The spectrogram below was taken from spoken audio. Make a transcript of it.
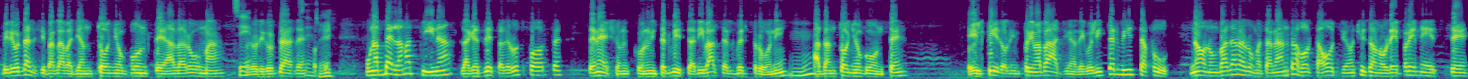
vi ricordate si parlava di Antonio Conte alla Roma? Sì. Ve lo ricordate? Sì. Ok. Sì. Una bella mattina la Gazzetta dello Sport se ne esce un- con un'intervista di Walter Veltroni Mm. ad Antonio Conte e il titolo in prima pagina di quell'intervista fu no non vado alla Roma sarà un'altra volta oggi non ci sono le premesse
